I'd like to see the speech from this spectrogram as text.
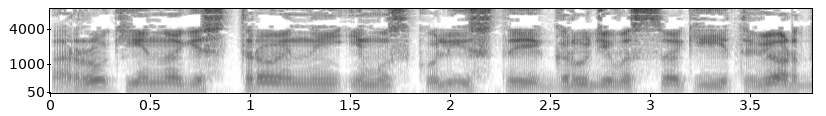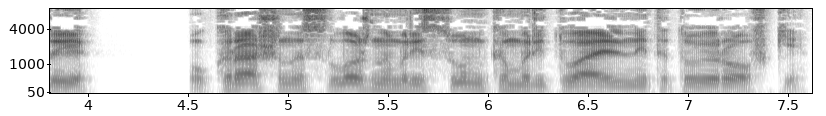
Руки и ноги стройные и мускулистые, груди высокие и твердые, украшены сложным рисунком ритуальной татуировки.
